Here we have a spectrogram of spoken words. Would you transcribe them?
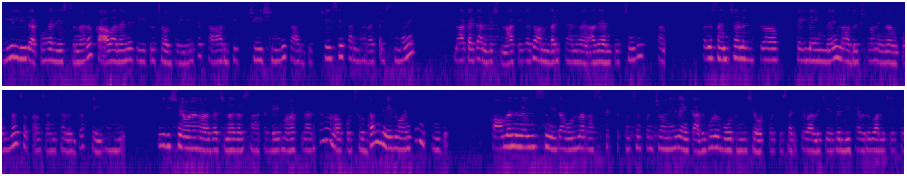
వీళ్ళు ఈ రకంగా చేస్తున్నారు. కావాలని రీతు చౌదరి అయితే టార్గెట్ చేసింది టార్గెట్ చేసి తను అలా చేసిందని నాకైతే అనిపించింది. నాకే కాదు అందరికీ అన్న అదే అనిపించింది. తను తను సంచాలకగా ఫెయిల్ అయిందని నా దృష్టిలో నేను అనుకుంటున్నాను సో తను సంచాలకగా ఫెయిల్ అయింది. ఈ విషయం ఏమైనా నాగార్జున గారు సాటర్డే మాట్లాడితే మనం అప్పుడు చూద్దాం. లేదు అంటే ఇంకింతే కామన్ మెన్స్ మీద ఉన్న రెస్పెక్ట్ కొంచెం కొంచెం అనేది ఇంకా అది కూడా పోతుంది చివరికి వచ్చేసరికి వాళ్ళు చేసే బిహేవియర్ వాళ్ళు చేసే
